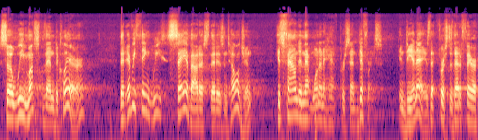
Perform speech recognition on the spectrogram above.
So we must then declare that everything we say about us that is intelligent is found in that 1.5% difference in DNA. Is that, first, is that a fair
